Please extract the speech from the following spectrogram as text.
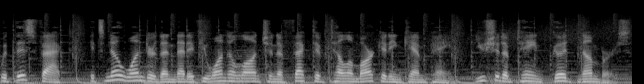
With this fact, it's no wonder then that if you want to launch an effective telemarketing campaign, you should obtain good numbers.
